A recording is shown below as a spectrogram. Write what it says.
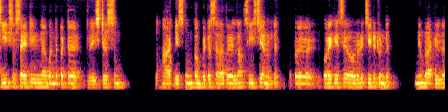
സീറ്റ് സൊസൈറ്റിയിലുള്ള ബന്ധപ്പെട്ട രജിസ്റ്റേഴ്സും ഹാർഡ് ഡിസ്കും കമ്പ്യൂട്ടേഴ്സ് അതെല്ലാം സീസ് ചെയ്യാനുണ്ട്. അപ്പൊ കുറെ കേസ് ഓൾറെഡി ചെയ്തിട്ടുണ്ട്. ഇനിയും ബാക്കിയുള്ള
